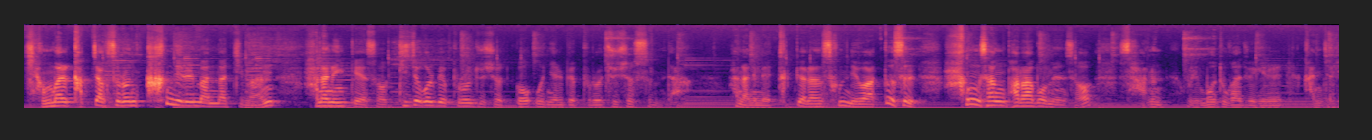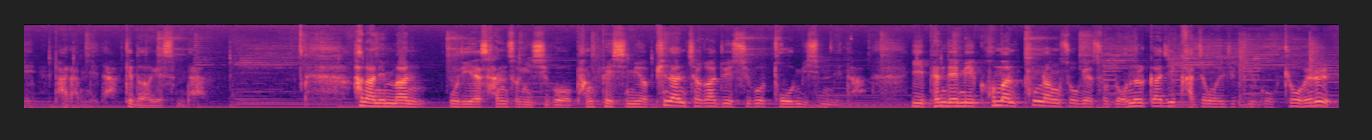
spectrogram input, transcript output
정말 갑작스러운 큰 일을 만났지만 하나님께서 기적을 베풀어 주셨고 은혜를 베풀어 주셨습니다. 하나님의 특별한 섭리와 뜻을 항상 바라보면서 사는 우리 모두가 되기를 간절히 바랍니다. 기도하겠습니다. 하나님만 우리의 산성이시고 방패시며 피난처가 되시고 도움이십니다. 이 팬데믹 험한 풍랑 속에서도 오늘까지 가정을 지키고 교회를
